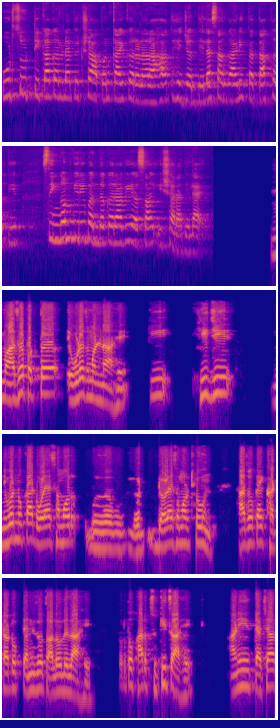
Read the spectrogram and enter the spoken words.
उठसूट टीका करण्यापेक्षा आपण काय करणार आहात हे जनतेला सांगा आणि तथाकथित सिंगमगिरी बंद करावी असा इशारा दिलाय. माझं फक्त एवढंच म्हणणं आहे की ही जी निवडणुका डोळ्यासमोर डोळ्यासमोर ठेवून हा जो काही खटाटोप त्यांनी जो चालवलेला आहे तर तो फार चुकीचा आहे. आणि त्याच्यात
